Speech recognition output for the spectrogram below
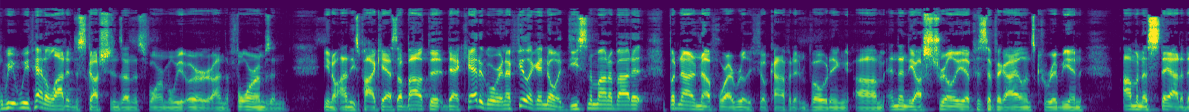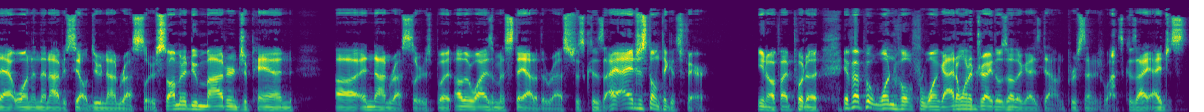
we we've had a lot of discussions on this forum we, or on the forums and you know on these podcasts about the, that category and I feel like I know a decent amount about it but not enough where I really feel confident in voting um, and then the Australia Pacific Islands Caribbean I'm going to stay out of that one and then obviously I'll do non wrestlers so I'm going to do modern Japan uh, and non wrestlers but otherwise I'm to stay out of the rest just because I, I just don't think it's fair you know if I put a if I put one vote for one guy I don't want to drag those other guys down percentage wise because I, I just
